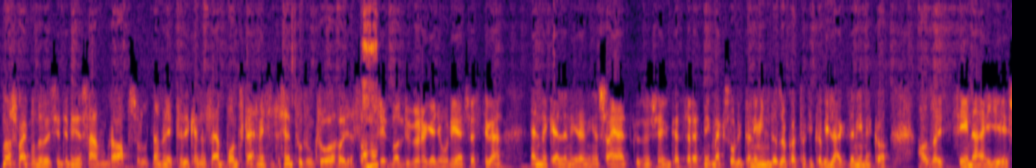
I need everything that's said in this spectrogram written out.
Nos, megmondom őszintén, hogy számunkra abszolút nem létezik ez a szempont. Természetesen tudunk róla, hogy a szomszédban dübörög egy óriás fesztivál. Ennek ellenére mi a saját közönségünket szeretnénk megszólítani, mindazokat, akik a világzenének a hazai szénái és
